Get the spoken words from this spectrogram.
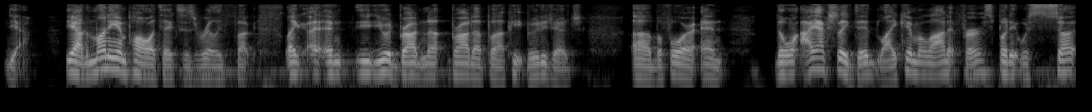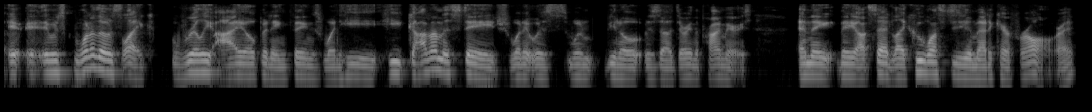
Yeah. Yeah, the money in politics is really fuck. Like, and you had brought up brought up uh, Pete Buttigieg uh, before, and the one I actually did like him a lot at first, but it was so it, it was one of those like really eye opening things when he he got on the stage when it was when you know it was uh, during the primaries, and they they uh, said like who wants to do Medicare for all, right?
